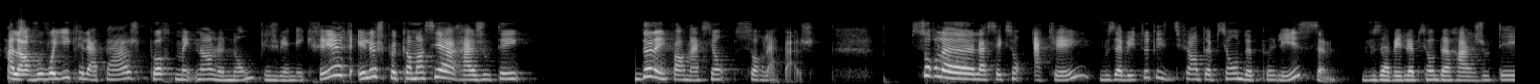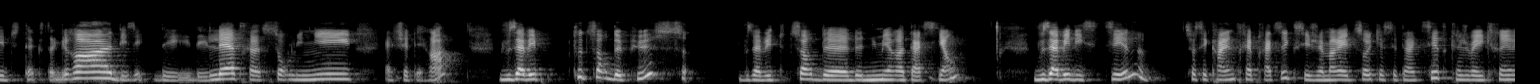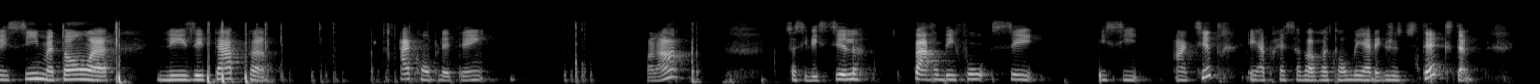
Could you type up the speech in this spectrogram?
Alors, vous voyez que la page porte maintenant le nom que je viens d'écrire et là, je peux commencer à rajouter de l'information sur la page. Sur la section Accueil, vous avez toutes les différentes options de police. Vous avez l'option de rajouter du texte gras, des, lettres surlignées, etc. Vous avez toutes sortes de puces. Vous avez toutes sortes de, de numérotations. Vous avez des styles. Ça, c'est quand même très pratique. Si j'aimerais être sûr que c'est un titre que je vais écrire ici, mettons euh, les étapes à compléter. Voilà. Ça, c'est des styles. Par défaut, c'est ici un titre et après, ça va retomber avec juste du texte.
